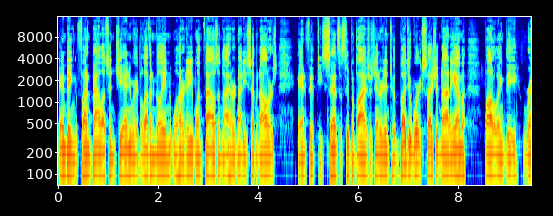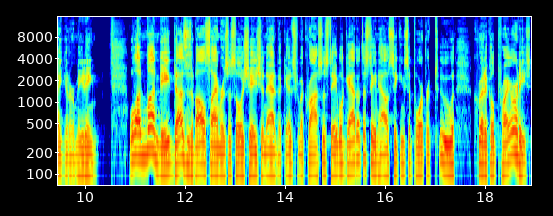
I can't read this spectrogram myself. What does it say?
ending fund balance in January of $11,181,997.50. The supervisors entered into a budget work session at 9 a.m. following the regular meeting. Well, on Monday, dozens of Alzheimer's Association advocates from across the state will gather at the State House seeking support for two critical priorities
